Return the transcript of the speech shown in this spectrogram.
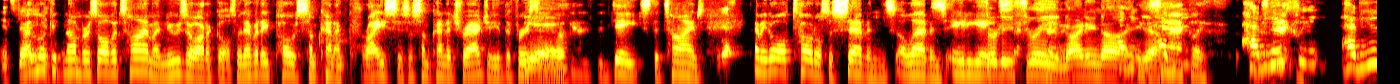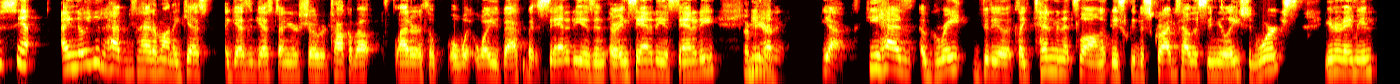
it's very. I look at numbers all the time on news articles. Whenever they post some kind of mm-hmm. crisis or some kind of tragedy, the first thing I look at is the dates, the times. Yep. I mean, all totals are sevens, elevens, 88. 33, 77. 99. Have you- Yeah. have you- Exactly. Have you seen? Have you seen? I know you'd have you've had him on a guest, I guess a guest on your show to talk about flat Earth a, a wh- ways back, but sanity is in, or insanity is sanity. He Amir, had, yeah, he has a great video. It's like ten minutes long. It basically describes how the simulation works. You know what I mean?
